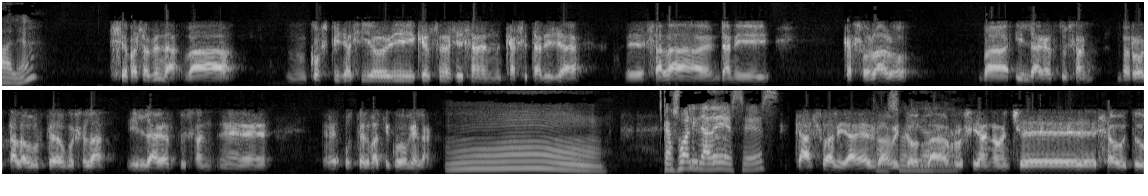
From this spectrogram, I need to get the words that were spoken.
bale. Ze pasatzen da, ba, mm, konspirazio hori ikertzen hasi zen kasetari ja, e, zala Dani Casolaro, ba, hilda gertu zen, berro, tala urte dago zela, hilda gertu zen e, e, hotel bateko gelan. Mm. Kasualidades, ez? Kasualidades, ba, bitu, ba, Rusian ontxe zautu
